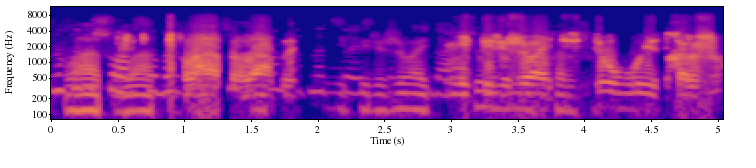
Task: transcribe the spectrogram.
Ну Ладно, хорошо, ладно. Ладно, ладно. Не переживайте. Не переживайте, все будет хорошо.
